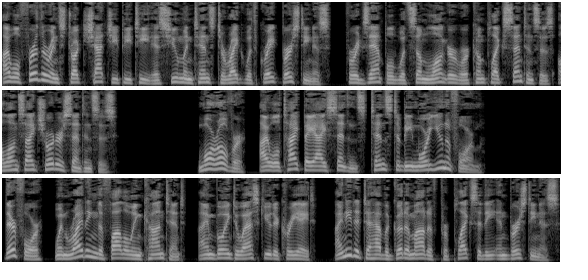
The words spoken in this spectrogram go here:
I will further instruct ChatGPT as human tends to write with great burstiness, for example with some longer or complex sentences alongside shorter sentences. Moreover, I will type AI sentence tends to be more uniform. Therefore, when writing the following content, I am going to ask you to create I needed to have a good amount of perplexity and burstiness.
